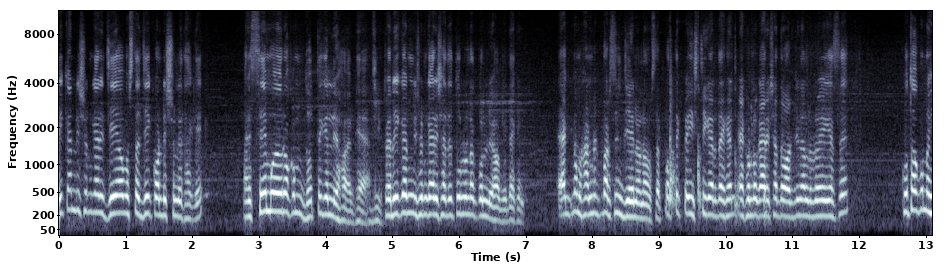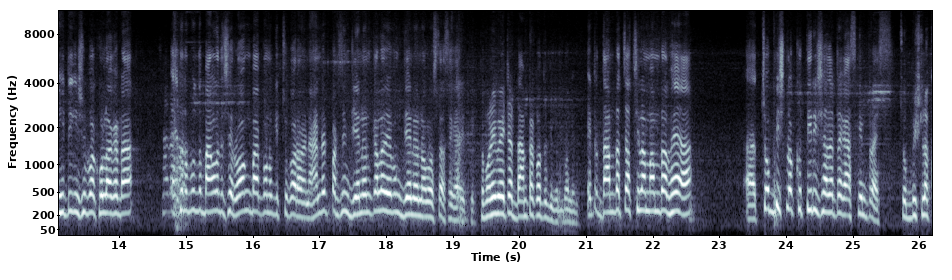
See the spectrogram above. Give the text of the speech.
রিকন্ডিশন গাড়ি যে অবস্থা যে কন্ডিশনে থাকে মানে সেম ওই রকম ধরতে গেলে হয় ভাইয়া। একটা রিকন্ডিশন গাড়ির সাথে তুলনা করলে হবে দেখেন। একদম হান্ড্রেড পার্সেন্ট জেনুইন অবস্থা। প্রত্যেকটা স্টিকার দেখেন এখনও গাড়ির সাথে অরিজিনাল রয়ে গেছে। কোথাও কোনো হিটিং ইস্যু বা খোলা কাটা এখনও পর্যন্ত বাংলাদেশে রং বা কোনো কিছু করা হয় না। হান্ড্রেড পার্সেন্ট জেনুইন কালার এবং জেনুইন অবস্থা আছে গাড়িটি তো মনে হয় এটার দামটা কত দিবেন বলেন? এটার দামটা চাচ্ছিলাম আমরা ভাইয়া চব্বিশ লক্ষ তিরিশ হাজার টাকা আস্কিং প্রাইস চব্বিশ লক্ষ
